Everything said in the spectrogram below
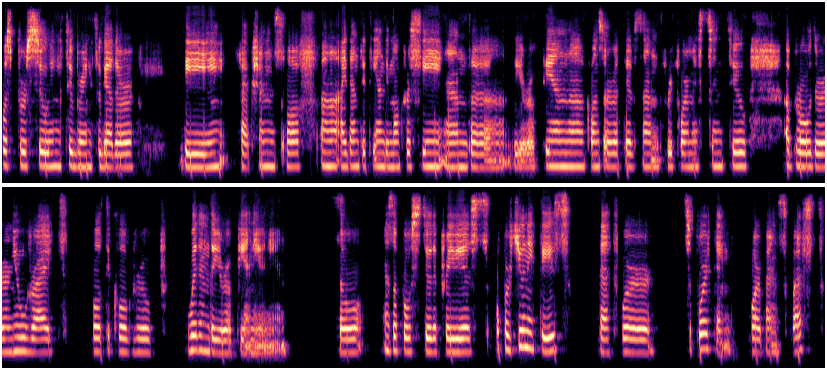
was pursuing to bring together the factions of uh, identity and democracy and uh, the European uh, conservatives and reformists into a broader new right political group within the European Union. So, as opposed to the previous opportunities that were supporting Orban's quest,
